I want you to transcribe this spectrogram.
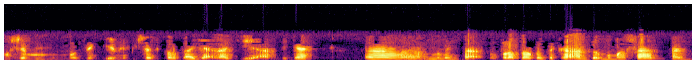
musim mudik ini bisa diperbanyak lagi artinya eh, meminta protokol pencegahan untuk memesan dan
